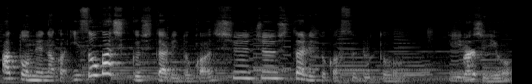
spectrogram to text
あとねなんか忙しくしたりとか集中したりとかするといいらしいよ。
